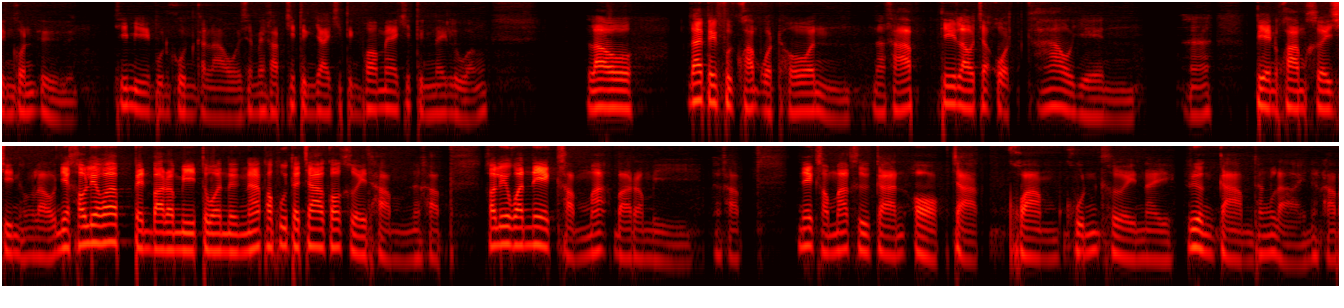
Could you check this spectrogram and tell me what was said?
ถึงคนอื่น ที่มีบุญคุณกับเราใช่ไหมครับ คิดถึงยายคิดถึงพ่อแม่คิดถึงในหลวง เรา ได้ไปฝึกความอดทนนะครับ ที่เราจะอดข้าวเย็นนะเปลี่ยนความเคยชินของเราเนี่ยเขาเรียกว่าเป็นบารมีตัวหนึ่งนะ พระพุทธเจ้าก็เคยทำนะครับเขาเรียกว่าเนคขมมะบารมีนะครับ เนคขมมะคือการออกจากความคุ้นเคยในเรื่องกามทั้งหลายนะครับ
